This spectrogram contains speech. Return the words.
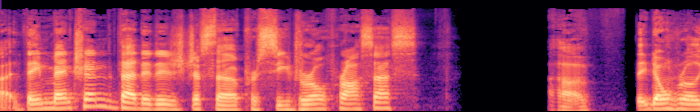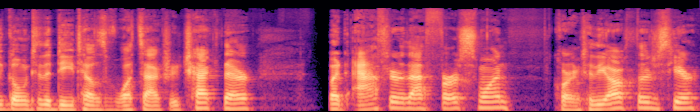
Uh, they mentioned that it is just a procedural process. Uh, they don't really go into the details of what's actually checked there, but after that first one, according to the authors here,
